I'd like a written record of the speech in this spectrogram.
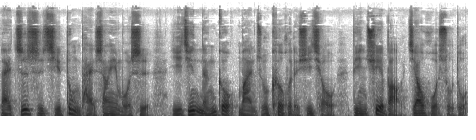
来支持其动态商业模式，已经能够满足客户的需求，并确保交货速度。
